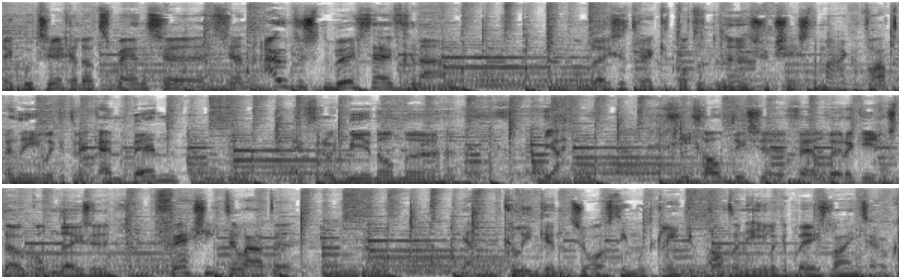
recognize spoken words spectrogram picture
Ik moet zeggen dat Spence eh, zijn uiterste best heeft gedaan om deze track tot een eh, succes te maken. Wat een heerlijke track. En Ben heeft er ook meer dan eh, ja, gigantisch veel werk in gestoken om deze versie te laten ja, klinken zoals die moet klinken. Wat een heerlijke baselines ook.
